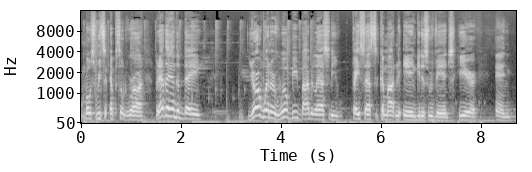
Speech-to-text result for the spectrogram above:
most recent episode of Raw. But at the end of the day, your winner will be Bobby Lashley. Face has to come out in the end, get his revenge here, and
